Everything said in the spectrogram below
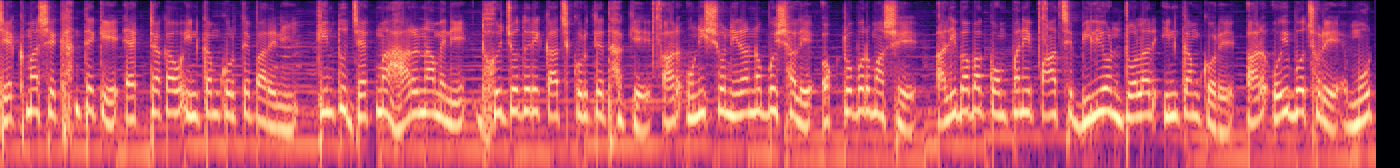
জ্যাকমা সেখান থেকে এক টাকাও ইনকাম করতে পারেনি। কিন্তু জ্যাকমা হার না মেনে ধৈর্য ধরে কাজ করতে থাকে। আর উনিশশো নিরানব্বই সালে অক্টোবর মাসে আলিবাবা কোম্পানি পাঁচ বিলিয়ন ডলার ইনকাম করে আর ওই বছরে মোট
